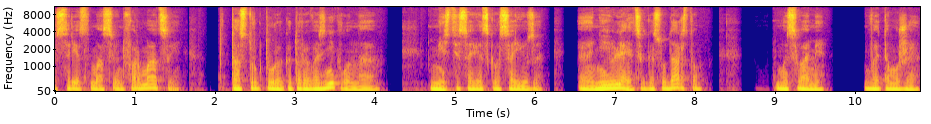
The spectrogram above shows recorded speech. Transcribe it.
средств массовой информации, та структура, которая возникла на месте Советского Союза, э, не является государством. Мы с вами в этом уже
